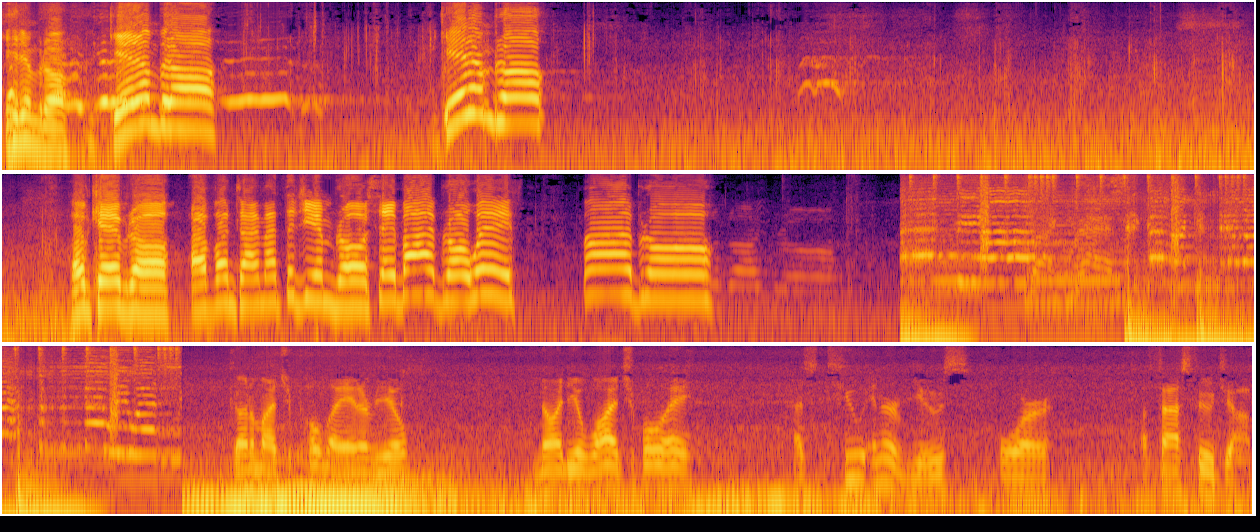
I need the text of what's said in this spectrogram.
Get him, bro. Get him, bro. Get him, bro. Okay, bro. Have fun time at the gym, bro. Say bye, bro. Wave. Bye, bro. Going to my Chipotle interview. No idea why Chipotle has two interviews for a fast food job.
